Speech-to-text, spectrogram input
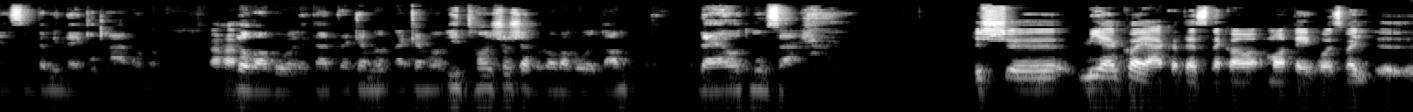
én szinte mindenkit látok Aha. lovagolni. Tehát nekem, nekem itthon sosem lovagoltam, De ott muszáj. És ö, milyen kajákat esznek a matéhoz? Vagy ö,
